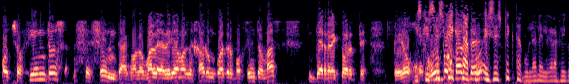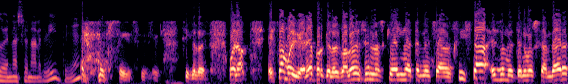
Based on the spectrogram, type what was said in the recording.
860, con lo cual le deberíamos dejar un 4% más de recorte. Pero es que es, espectacular el gráfico de National Grid, ¿eh? sí, sí, sí, sí que lo es. Bueno, está muy bien, ¿eh? Porque los valores en los que hay una tendencia alcista es donde tenemos que andar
